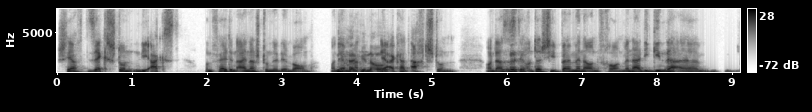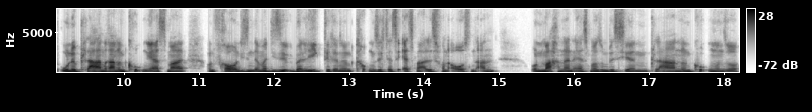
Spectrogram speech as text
schärft sechs Stunden die Axt und fällt in einer Stunde den Baum. Und der ja, Mann, genau. der ackert acht Stunden. Und das ist der Unterschied bei Männern und Frauen. Männer, die gehen da äh, ohne Plan ran und gucken erstmal. Und Frauen, die sind immer diese Überlegterinnen und gucken sich das erstmal alles von außen an und machen dann erstmal so ein bisschen Plan und gucken und so,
